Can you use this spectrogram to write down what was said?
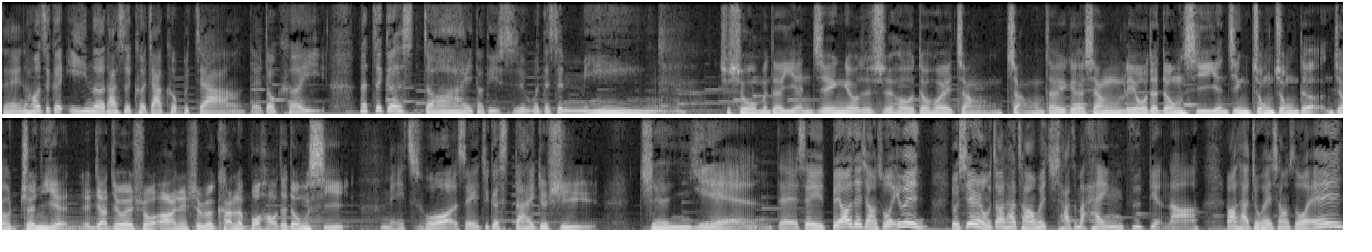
对，然后这个一呢，它是可加可不加，对，都可以。那这个 style 到底是 what does it mean？就是我们的眼睛有的时候都会长长的一个像瘤的东西，眼睛肿肿的叫针眼，人家就会说啊，你是不是看了不好的东西？没错，所以这个 style 就是针眼。对，所以不要再讲说，因为有些人我知道他常常会查什么汉英字典啊，然后他就会想说，哎，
